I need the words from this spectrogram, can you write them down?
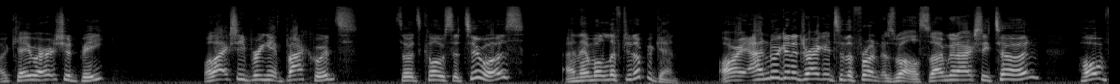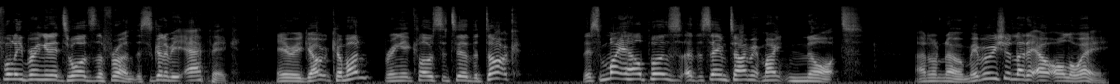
Okay, where it should be. We'll actually bring it backwards so it's closer to us. And then we'll lift it up again. Alright, and we're going to drag it to the front as well. So I'm going to actually turn, hopefully bringing it towards the front. This is going to be epic. Here we go. Come on, bring it closer to the dock. This might help us. At the same time, it might not. I don't know. Maybe we should let it out all the way.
